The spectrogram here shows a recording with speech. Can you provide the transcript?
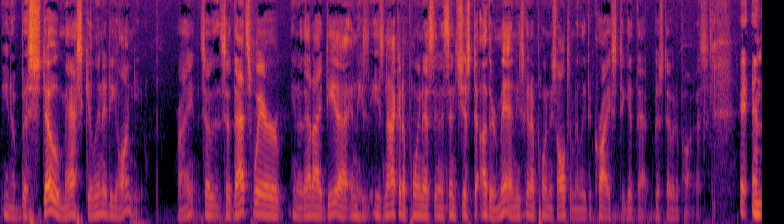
you know, bestow masculinity on you, right? So, so that's where you know that idea, and he's he's not going to point us in a sense just to other men. He's going to point us ultimately to Christ to get that bestowed upon us. And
